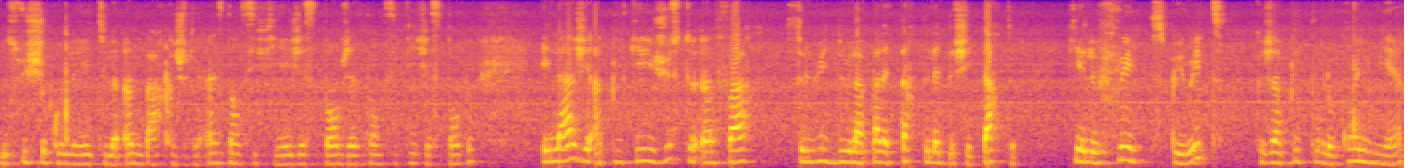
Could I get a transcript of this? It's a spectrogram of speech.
Le Swiss Chocolate, le Humbar que je viens intensifier, j'estompe, j'intensifie, j'estompe. Et là, j'ai appliqué juste un fard, celui de la palette Tartelette de chez Tarte, qui est le Free Spirit, que j'applique pour le coin lumière.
